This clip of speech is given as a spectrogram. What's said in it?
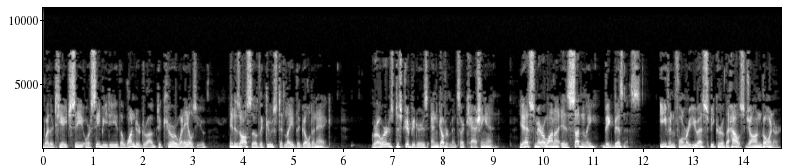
whether THC or CBD, the wonder drug to cure what ails you, it is also the goose that laid the golden egg. Growers, distributors, and governments are cashing in. Yes, marijuana is suddenly big business. Even former U.S. Speaker of the House John Boehner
